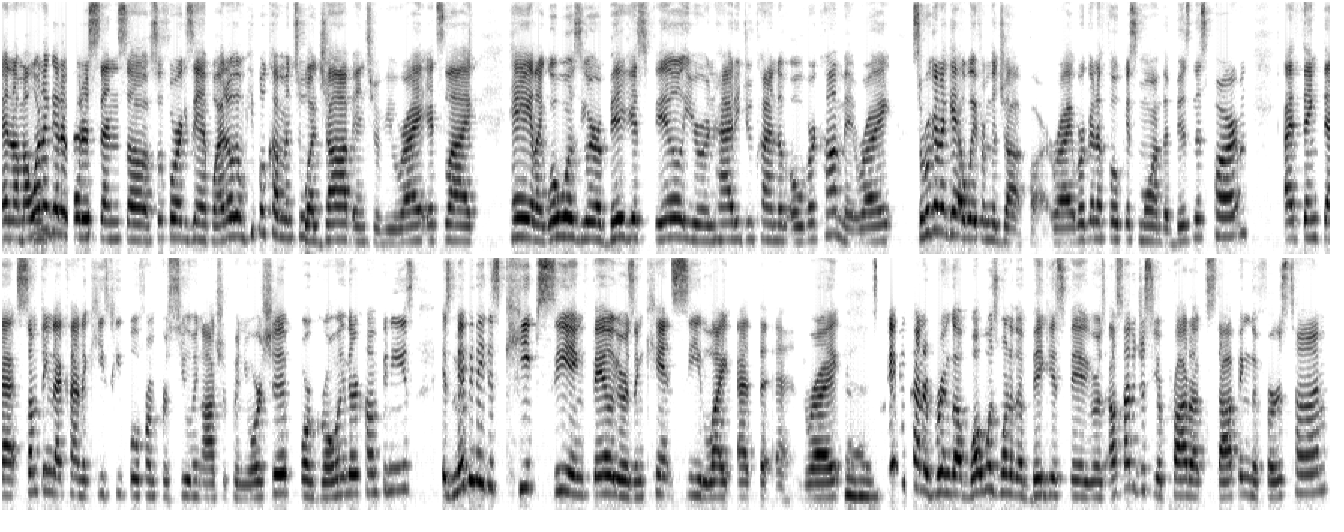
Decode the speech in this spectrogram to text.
And um, i want to get a better sense of so for example i know when people come into a job interview right it's like hey, like what was your biggest failure and how did you kind of overcome it, right? So we're going to get away from the job part, right? We're going to focus more on the business part. I think that something that kind of keeps people from pursuing entrepreneurship or growing their companies is maybe they just keep seeing failures and can't see light at the end, right? Mm-hmm. So maybe kind of bring up what was one of the biggest failures outside of just your product stopping the first time,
